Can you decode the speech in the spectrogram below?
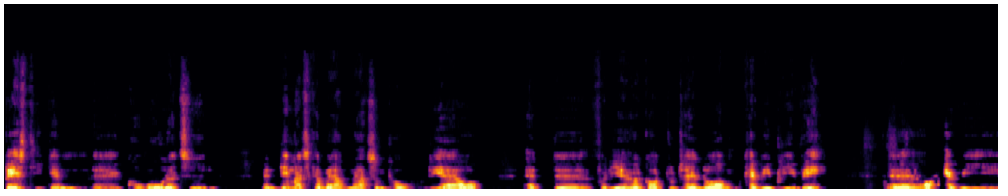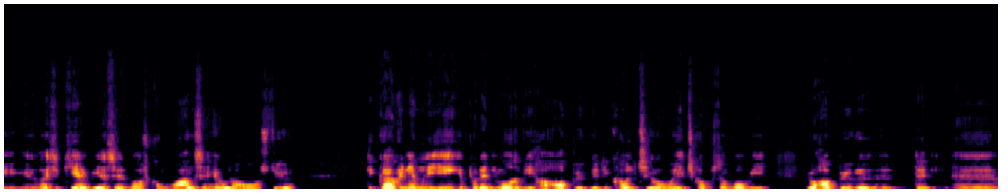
bedst igennem øh, coronatiden. Men det, man skal være opmærksom på, det er jo, at, øh, fordi jeg hørte godt, du talte noget om, kan vi blive ved, øh, og kan vi risikere, at vi har sat vores konkurrenceevner over styr. Det gør vi nemlig ikke på den måde, vi har opbygget de kollektive overenskomster, hvor vi jo har bygget øh, den, øh,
